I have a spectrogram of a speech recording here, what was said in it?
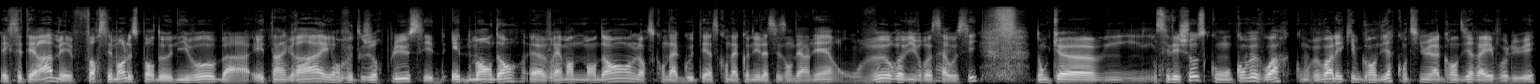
etc. Mais forcément, le sport de haut niveau bah, est ingrat et on veut toujours plus et, et demandant, euh, vraiment demandant. Lorsqu'on a goûté à ce qu'on a connu la saison dernière, on veut revivre ouais. ça aussi. Donc, euh, c'est des choses qu'on qu veut voir, qu'on veut voir l'équipe grandir, continuer à grandir, à évoluer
